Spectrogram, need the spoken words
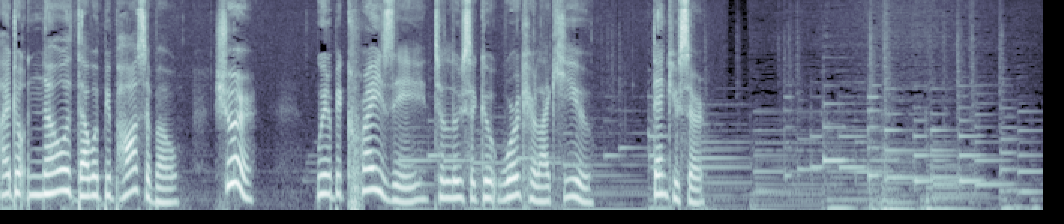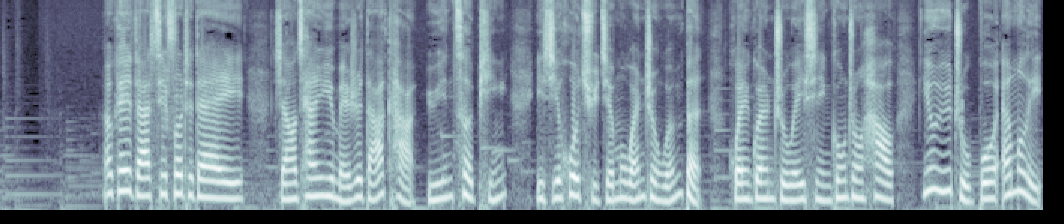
I don't know if that would be possible. Sure. We'd be crazy to lose a good worker like you. Thank you, sir. Okay, that's it for today. 想要参与每日打卡、语音测评以及获取节目完整文本，欢迎关注微信公众号“英语主播 Emily”。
